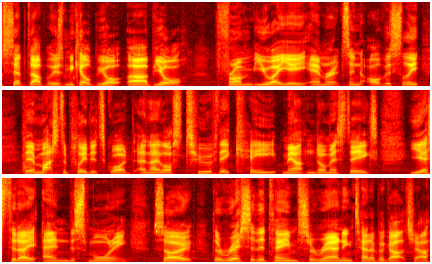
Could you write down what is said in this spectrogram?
stepped up was Mikkel Bjerg, uh, Bjerg from UAE Emirates. And obviously, they're much depleted squad, and they lost two of their key mountain domestiques yesterday and this morning. So the rest of the team surrounding Tadej Pogacar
